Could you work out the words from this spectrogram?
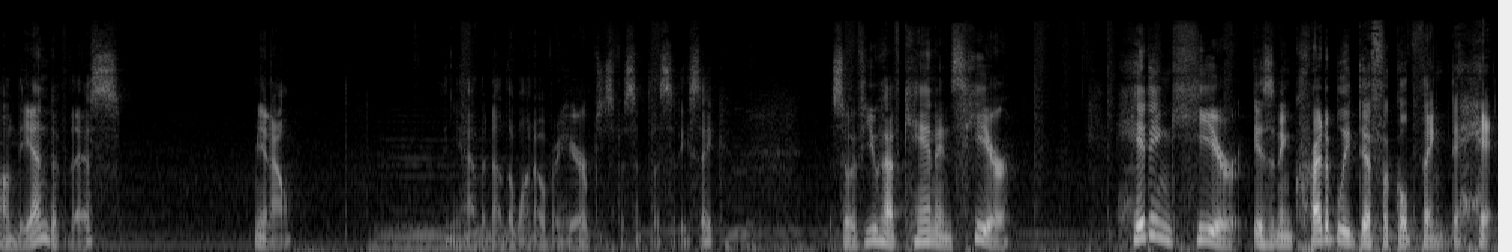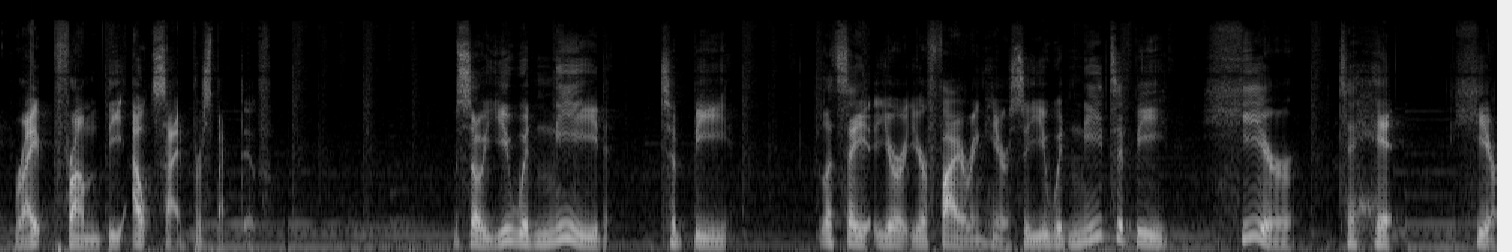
on the end of this, you know, and you have another one over here just for simplicity's sake. So if you have cannons here, hitting here is an incredibly difficult thing to hit, right? From the outside perspective. So you would need to be let's say you're you're firing here. So you would need to be here to hit here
